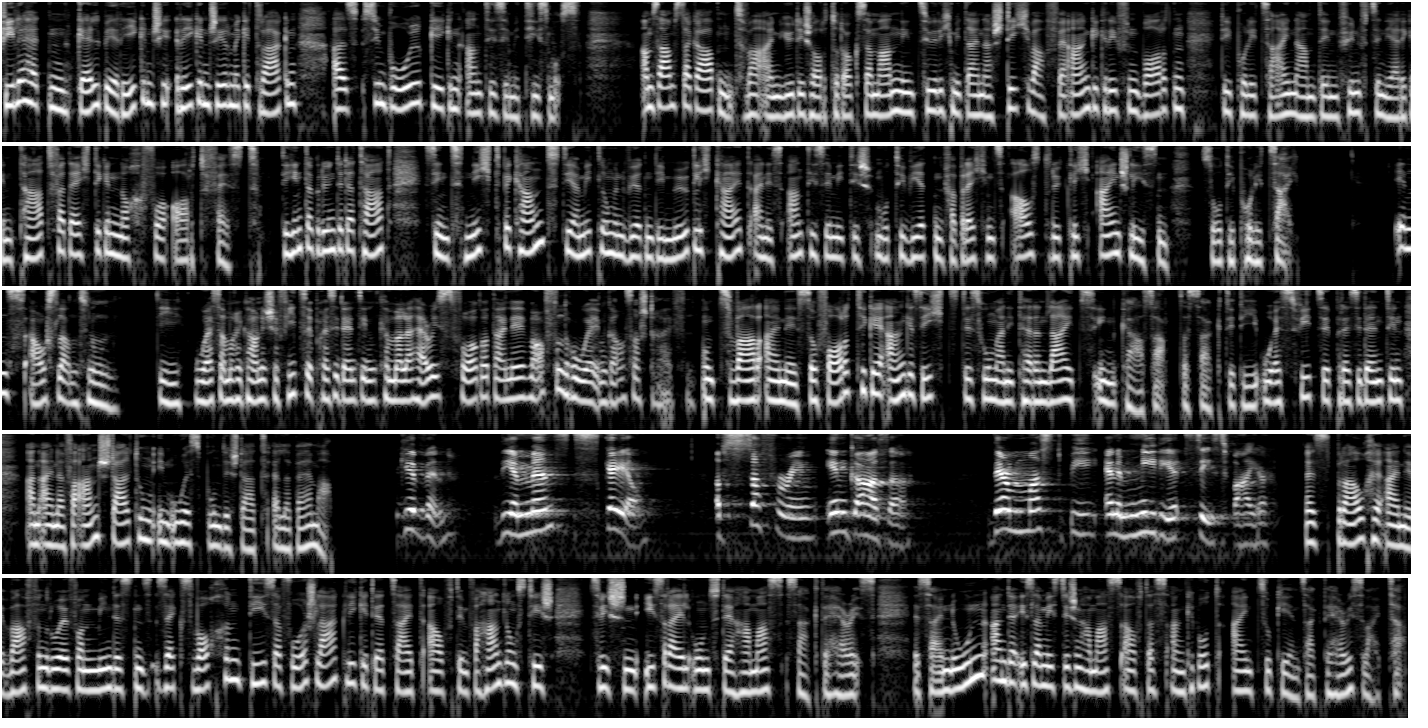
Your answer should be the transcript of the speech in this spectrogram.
Viele hätten gelbe Regenschirme getragen als Symbol gegen Antisemitismus. Am Samstagabend war ein jüdisch-orthodoxer Mann in Zürich mit einer Stichwaffe angegriffen worden. Die Polizei nahm den 15-jährigen Tatverdächtigen noch vor Ort fest. Die Hintergründe der Tat sind nicht bekannt. Die Ermittlungen würden die Möglichkeit eines antisemitisch motivierten Verbrechens ausdrücklich einschließen, so die Polizei. Ins Ausland nun. Die US-amerikanische Vizepräsidentin Kamala Harris fordert eine Waffenruhe im Gazastreifen. Und zwar eine sofortige angesichts des humanitären Leids in Gaza. Das sagte die US-Vizepräsidentin an einer Veranstaltung im US-Bundesstaat Alabama. Given the immense scale of suffering in Gaza, there must be an immediate ceasefire. Es brauche eine Waffenruhe von mindestens sechs Wochen. Dieser Vorschlag liege derzeit auf dem Verhandlungstisch zwischen Israel und der Hamas, sagte Harris. Es sei nun an der islamistischen Hamas auf das Angebot einzugehen, sagte Harris weiter.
